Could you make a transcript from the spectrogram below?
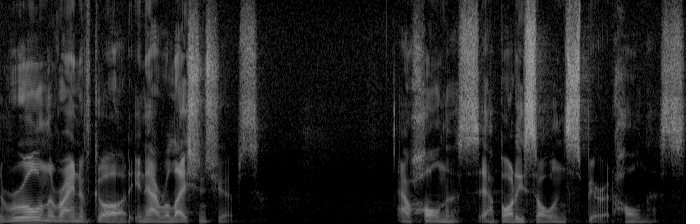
the rule and the reign of God in our relationships, our wholeness, our body, soul, and spirit wholeness,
